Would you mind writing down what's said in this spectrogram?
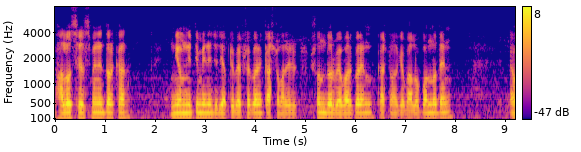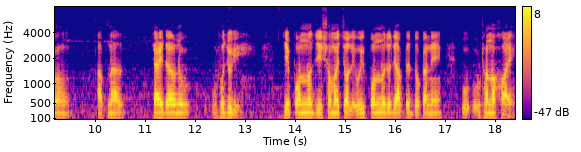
ভালো সেলসম্যানের দরকার। নিয়ম নীতি মেনে যদি আপনি ব্যবসা করেন, কাস্টমারের সুন্দর ব্যবহার করেন, কাস্টমারকে ভালো পণ্য দেন এবং আপনার চাহিদা অনু, উপযোগী। যে পণ্য যে সময় চলে, ওই পণ্য যদি আপনার দোকানে উঠানো হয়,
